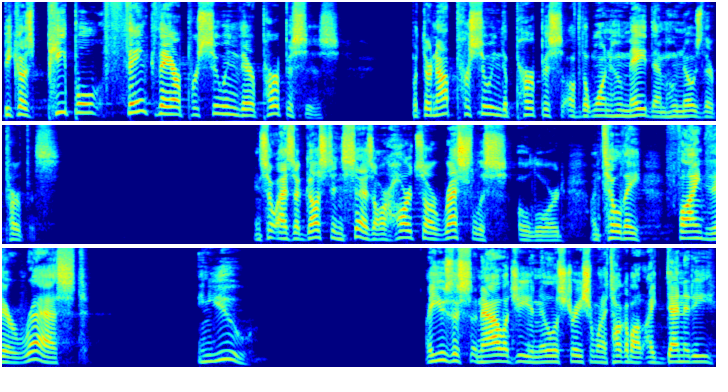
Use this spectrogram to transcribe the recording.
because people think they are pursuing their purposes, but they're not pursuing the purpose of the one who made them, who knows their purpose. And so, as Augustine says, our hearts are restless, O Lord, until they find their rest in you. I use this analogy and illustration when I talk about identity.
